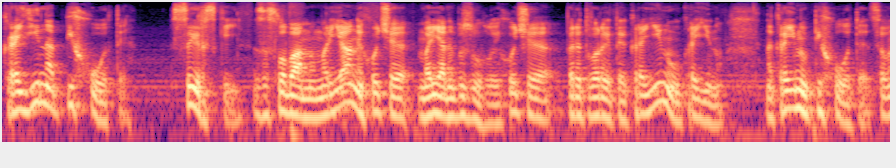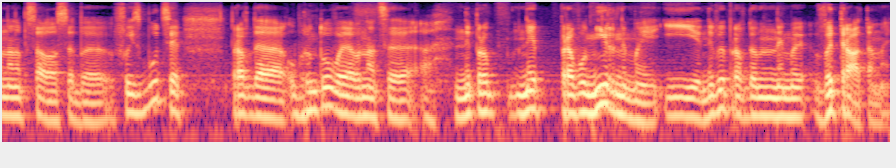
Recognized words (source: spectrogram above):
країна піхоти. Сирський, за словами Мар'яни, хоче Мар'яни Безуглої, хоче перетворити країну Україну на країну піхоти. Це вона написала себе в Фейсбуці. Правда, обґрунтовує вона це неправомірними і невиправданими витратами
